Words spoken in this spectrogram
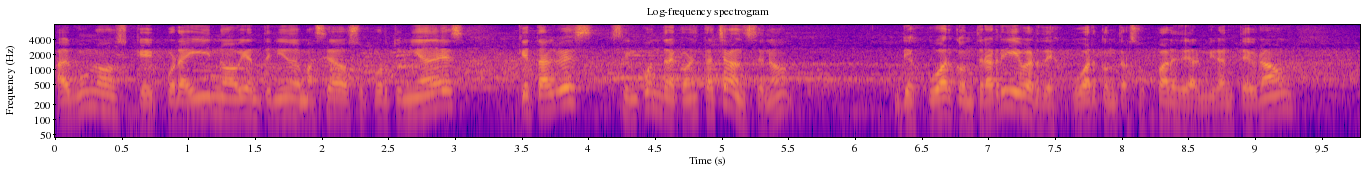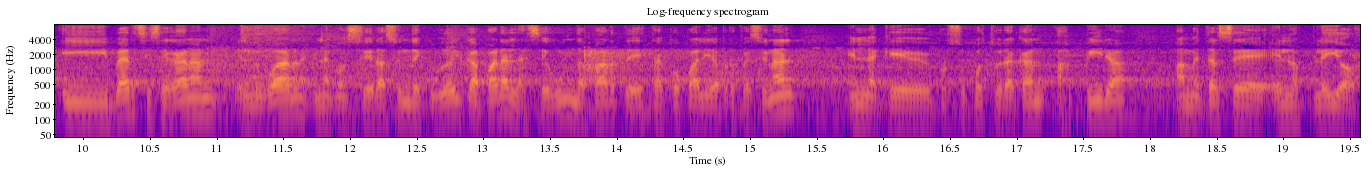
algunos que por ahí no habían tenido demasiadas oportunidades, que tal vez se encuentran con esta chance, ¿no? De jugar contra River, de jugar contra sus pares de Almirante Brown y ver si se ganan el lugar en la consideración de Kudelka para la segunda parte de esta Copa Liga Profesional, en la que por supuesto Huracán aspira a meterse en los playoffs,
